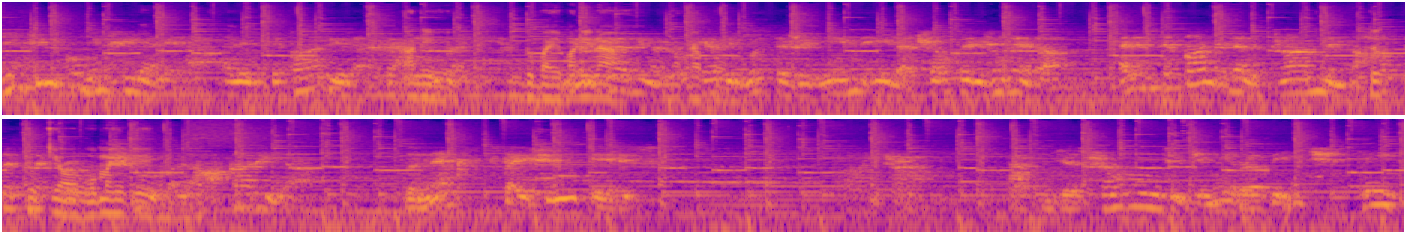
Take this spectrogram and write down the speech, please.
يمكنكم من خلالها الانتقال إلى يعني دبي مارينا المتجهين إلى شاطئ الجميرة الانتقال إلى الترام من محطة طوكيو العقارية The next station is Passengers traveling to Jumeirah Beach, please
